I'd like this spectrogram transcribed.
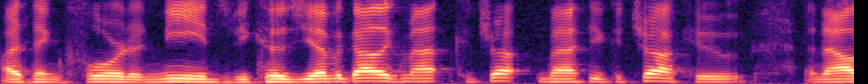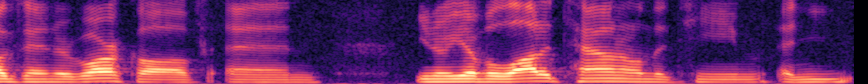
I think Florida needs because you have a guy like Matt Tkachuk, Matthew Tkachuk who and Alexander Barkov and you know you have a lot of talent on the team and you,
